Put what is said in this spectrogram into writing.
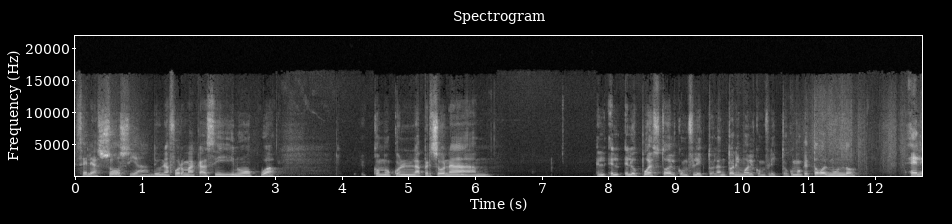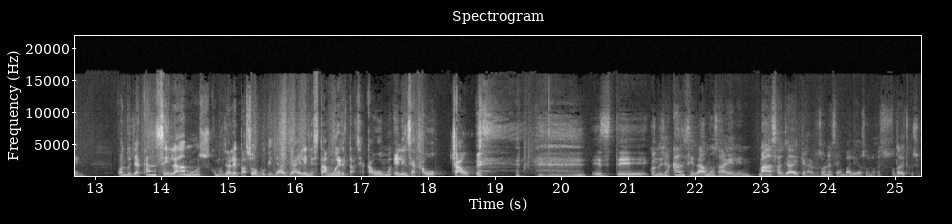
se le asocia de una forma casi inocua como con la persona el, opuesto del conflicto, el antónimo del conflicto. Como que todo el mundo, Ellen, cuando ya cancelamos, como ya le pasó, porque ya, ya Ellen está muerta, se acabó, Ellen se acabó, chao. este, cuando ya cancelamos a Ellen, más allá de que las razones sean válidas o no, eso es otra discusión.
